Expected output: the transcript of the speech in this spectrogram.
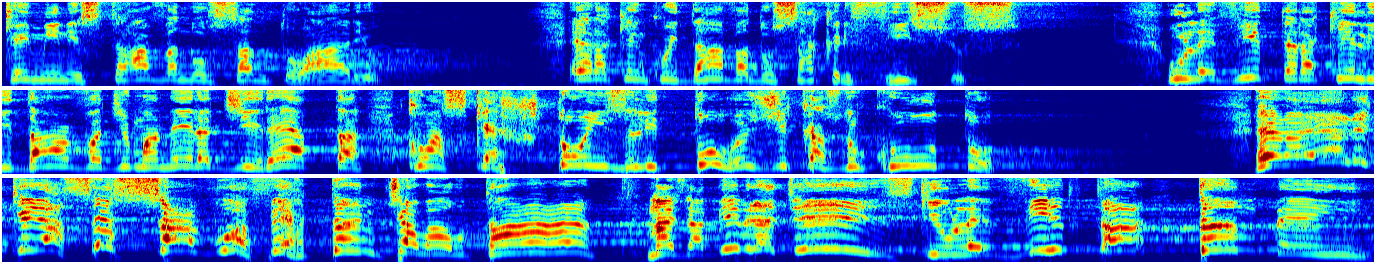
Quem ministrava no santuário. Era quem cuidava dos sacrifícios. O levita era quem lidava de maneira direta com as questões litúrgicas do culto. Ele quem acessava o ofertante ao altar, mas a Bíblia diz que o levita também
